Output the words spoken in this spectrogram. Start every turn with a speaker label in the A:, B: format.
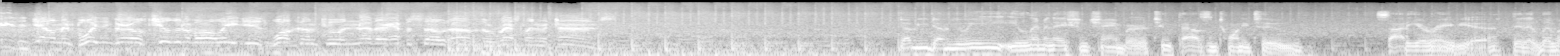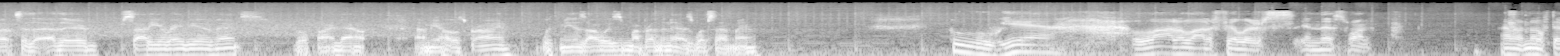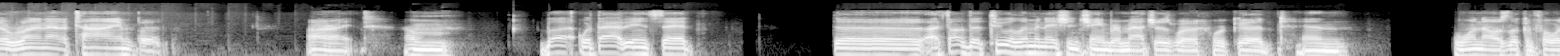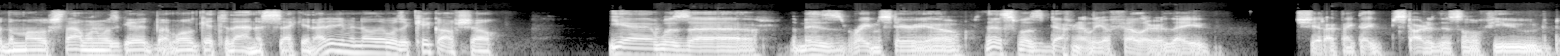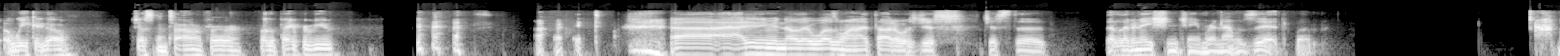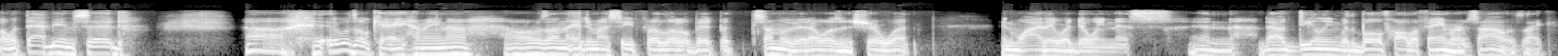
A: Ladies and gentlemen, boys and girls, children of all ages, welcome to another episode of The Wrestling Returns.
B: WWE Elimination Chamber 2022, Saudi Arabia. Did it live up to the other Saudi Arabia events? We'll find out. I'm your host, Brian. With me, as always, my brother Nez. What's up, man?
C: Ooh, yeah. A lot, a lot of fillers in this one. I don't know if they're running out of time, but all right. Um, but with that being said, the I thought the two elimination chamber matches were were good, and the one I was looking forward the most that one was good, but we'll get to that in a second. I didn't even know there was a kickoff show.
B: Yeah, it was uh the Miz Rey Mysterio. This was definitely a filler. They shit, I think they started this little feud a week ago, just in time for for the pay per view.
C: All right. Uh, I, didn't even know there was one. I thought it was just just the, the elimination chamber, and that was it. But but with that being said, uh, it, it was okay. I mean, uh, I was on the edge of my seat for a little bit, but some of it I wasn't sure what and why they were doing this. And now dealing with both Hall of Famers, I was like,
